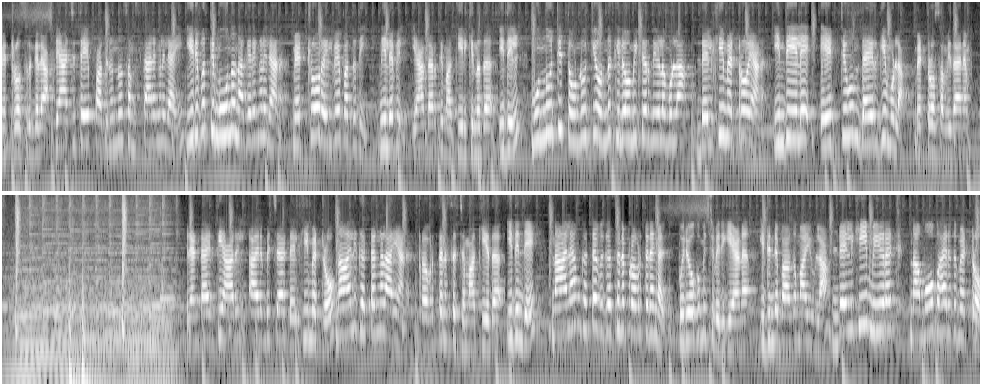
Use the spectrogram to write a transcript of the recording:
മെട്രോ ശൃംഖല. രാജ്യത്തെ പതിനൊന്ന് സംസ്ഥാനങ്ങളിലായി ഇരുപത്തിമൂന്ന് നഗരങ്ങളിലാണ് മെട്രോ റെയിൽവേ പദ്ധതി നിലവിൽ യാഥാർത്ഥ്യമാക്കിയിരിക്കുന്നത്. ഇതിൽ മുന്നൂറ്റി തൊണ്ണൂറ്റി ഒന്ന് കിലോമീറ്റർ നീളമുള്ള ഡൽഹി മെട്രോയാണ് ഇന്ത്യയിലെ ഏറ്റവും ദൈർഘ്യമുള്ള മെട്രോ സംവിധാനം. രണ്ടായിരത്തി ആറിൽ ആരംഭിച്ച ഡൽഹി മെട്രോ നാല് ഘട്ടങ്ങളായാണ് പ്രവർത്തന സജ്ജമാക്കിയത്. ഇതിന്റെ നാലാം ഘട്ട വികസന പ്രവർത്തനങ്ങൾ പുരോഗമിച്ചു വരികയാണ്. ഇതിന്റെ ഭാഗമായുള്ള ഡൽഹി മീററ്റ് നമോ ഭാരത് മെട്രോ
